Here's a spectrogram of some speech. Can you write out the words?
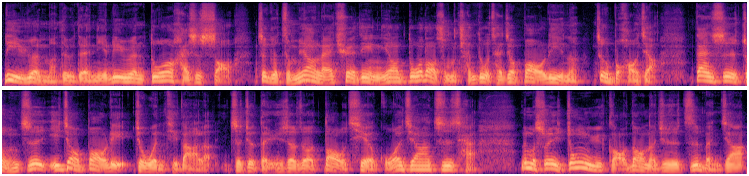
利润嘛，对不对？你利润多还是少？这个怎么样来确定？你要多到什么程度才叫暴利呢？这个不好讲。但是总之一叫暴利就问题大了，这就等于叫做盗窃国家资产。那么所以终于搞到呢，就是资本家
